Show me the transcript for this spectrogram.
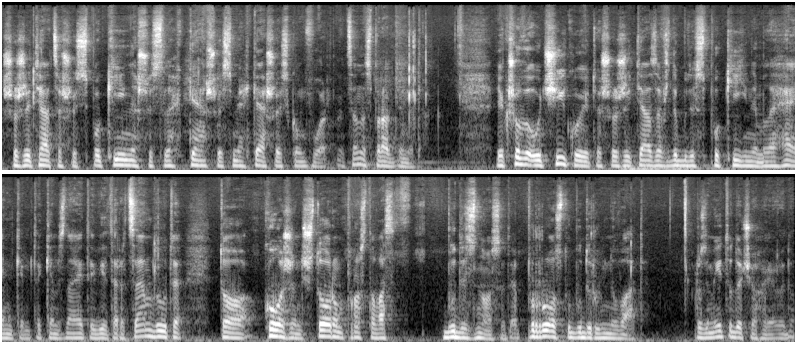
що життя це щось спокійне, щось легке, щось м'яке, щось комфортне. Це насправді не так. Якщо ви очікуєте, що життя завжди буде спокійним, легеньким, таким, знаєте, вітерцем дути, то кожен шторм просто вас буде зносити, просто буде руйнувати. Розумієте, до чого я веду?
